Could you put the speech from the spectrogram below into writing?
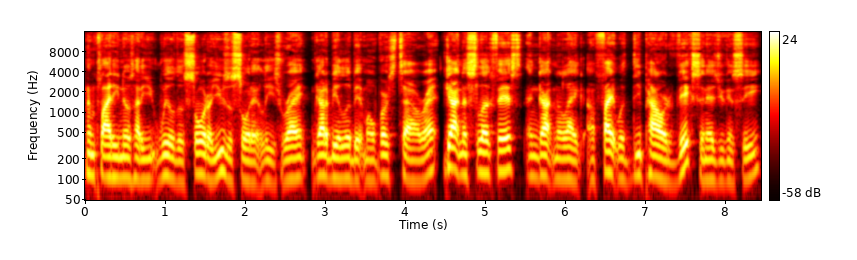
Implied he knows how to wield a sword or use a sword at least, right? Got to be a little bit more versatile, right? Got in a slugfest and got in a, like a fight with depowered Vixen, as you can see.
